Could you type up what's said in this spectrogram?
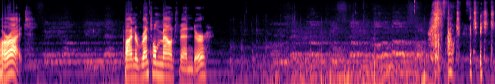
Alright. Find a rental mount vendor. Ouch! Itch, itch.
